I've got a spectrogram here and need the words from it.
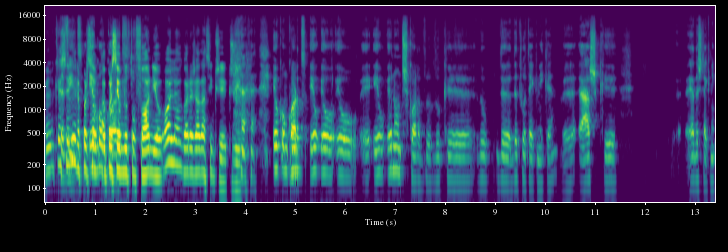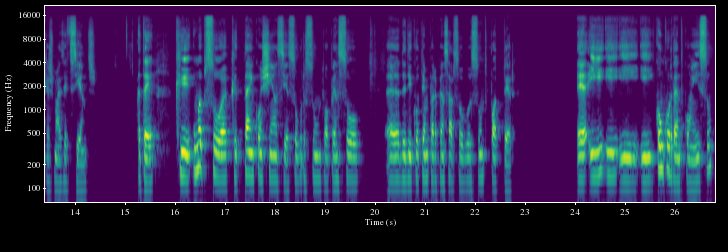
quero David, saber, eu apareceu, apareceu-me no telefone e eu, olha, agora já dá 5G, que giro. Eu concordo, eu, eu, eu, eu, eu não discordo do que, do, de- da tua técnica. Eh, acho que é das técnicas mais eficientes. Até que uma pessoa que tem consciência sobre o assunto ou pensou, eh, dedicou tempo para pensar sobre o assunto, pode ter. Eh, e, e- e- e concordando com isso,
